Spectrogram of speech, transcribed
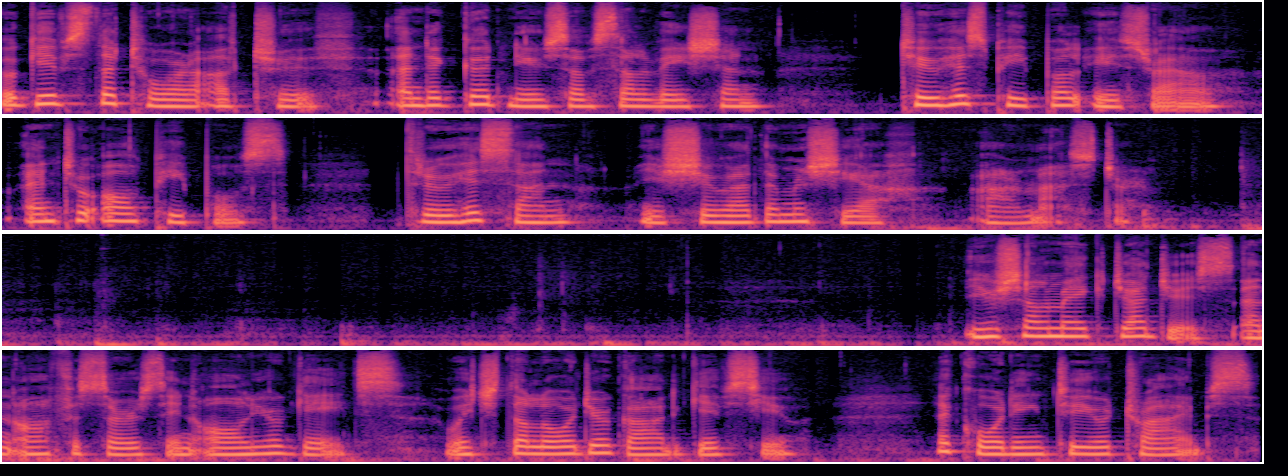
who gives the Torah of truth and the good news of salvation to his people Israel and to all peoples through his Son, Yeshua the Mashiach our Master. You shall make judges and officers in all your gates, which the Lord your God gives you, according to your tribes,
